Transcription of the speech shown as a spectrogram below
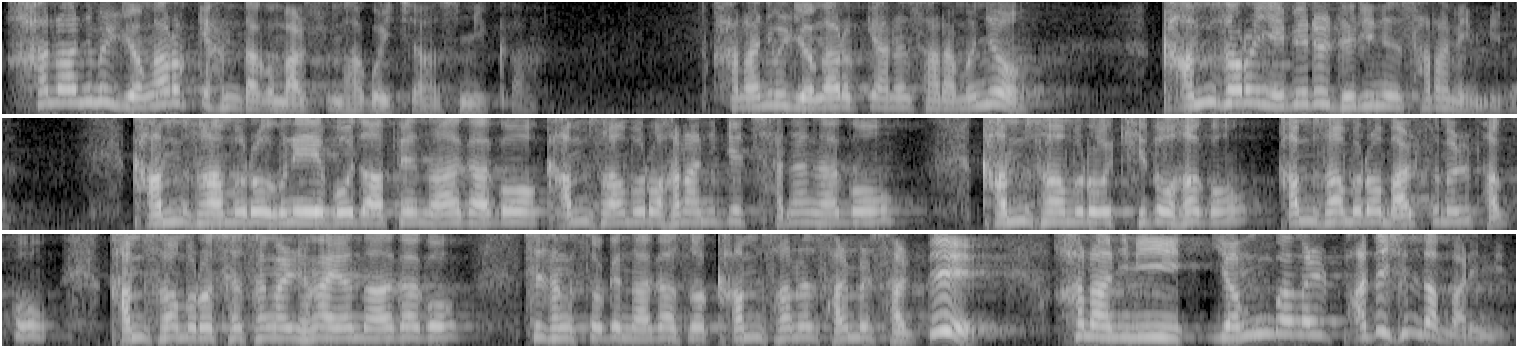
하나님을 영화롭게 한다고 말씀하고 있지 않습니까? 하나님을 영화롭게 하는 사람은요 감사로 예배를 드리는 사람입니다. 감사함으로 은혜의 보좌 앞에 나아가고 감사함으로 하나님께 찬양하고 감사함으로 기도하고 감사함으로 말씀을 받고 감사함으로 세상을 향하여 나아가고 세상 속에 나가서 감사하는 삶을 살 때 하나님이 영광을 받으신단 말입니다.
